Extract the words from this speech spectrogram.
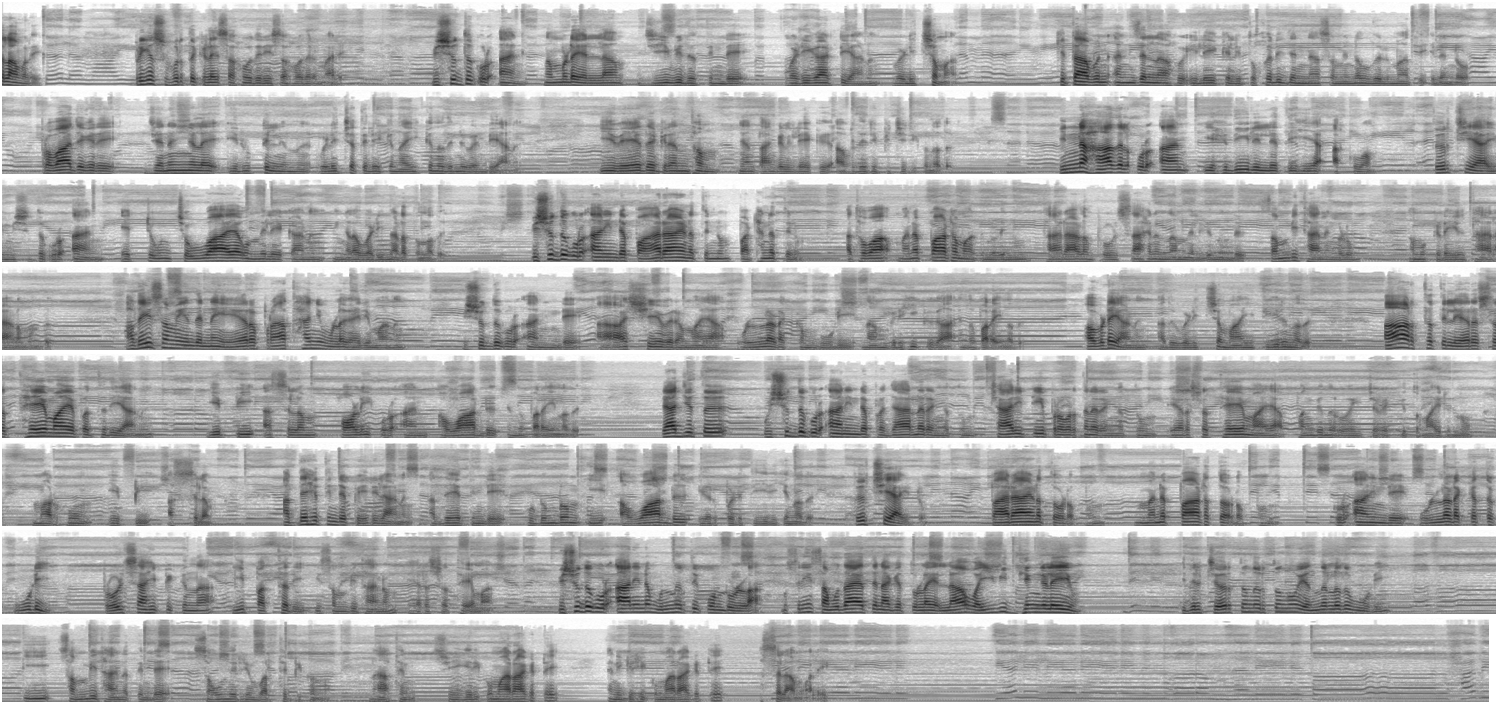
അസ്സാം വലൈക്കും പ്രിയ സുഹൃത്തുക്കളെ സഹോദരി സഹോദരന്മാരെ വിശുദ്ധ ഖുർആൻ നമ്മുടെ എല്ലാം ജീവിതത്തിന്റെ വഴികാട്ടിയാണ് വെളിച്ചമാണ്. കിതാബുൻ അൻസൽനാഹു ഇലൈക്കലി തുഹരിജന്നാസമിനുൽമാത്തി ഇലന്നോ പ്രവാചകരെ ജനങ്ങളെ ഇരുട്ടിൽ നിന്ന് വെളിച്ചത്തിലേക്ക് നയിക്കുന്നതിന് വേണ്ടിയാണ് ഈ വേദഗ്രന്ഥം ഞാൻ താങ്കളിലേക്ക് അവതരിപ്പിച്ചിരിക്കുന്നത്. ഇന്ന ഹാദൽ ഖുർആൻ യഹ്ദീലില്ലെത്തിഹിയ അക്വം. തീർച്ചയായും വിശുദ്ധ ഖുർആൻ ഏറ്റവും ചൊവ്വായ ഒന്നിലേക്കാണ് നിങ്ങളെ വഴി നടത്തുന്നത്. വിശുദ്ധ ഖുർആാനിന്റെ പാരായണത്തിനും പഠനത്തിനും അഥവാ മനഃപ്പാഠമാക്കുന്നതിനും ധാരാളം പ്രോത്സാഹനം നാം നൽകുന്നുണ്ട്. സംവിധാനങ്ങളും നമുക്കിടയിൽ ധാരാളമുണ്ട്. അതേസമയം തന്നെ ഏറെ പ്രാധാന്യമുള്ള കാര്യമാണ് വിശുദ്ധ ഖുർആാനിന്റെ ആശയപരമായ ഉള്ളടക്കം കൂടി നാം ഗ്രഹിക്കുക എന്ന് പറയുന്നത്. അവിടെയാണ് അത് വെളിച്ചമായി തീരുന്നത്. ആ അർത്ഥത്തിൽ ഏറെ ശ്രദ്ധേയമായ പദ്ധതിയാണ് A P Aslam holy Quran award എന്ന് പറയുന്നത്. രാജ്യത്ത് വിശുദ്ധ ഖുർആാനിന്റെ പ്രചാരണ രംഗത്തും ചാരിറ്റി പ്രവർത്തന രംഗത്തും ഏറെ ശ്രദ്ധേയമായ പങ്ക് നിർവഹിച്ച വ്യക്തിത്വമായിരുന്നു മർഹൂം എ പി അസ്ലം. അദ്ദേഹത്തിന്റെ പേരിലാണ് അദ്ദേഹത്തിന്റെ കുടുംബം ഈ അവാർഡ് ഏർപ്പെടുത്തിയിരിക്കുന്നത്. തീർച്ചയായിട്ടും പാരായണത്തോടൊപ്പം മനഃപ്പാഠത്തോടൊപ്പം ഖുർആാനിന്റെ ഉള്ളടക്കത്തെ കൂടി പ്രോത്സാഹിപ്പിക്കുന്ന ഈ പദ്ധതി ഈ സംവിധാനം ഏറെ ശ്രദ്ധേയമാണ്. വിശുദ്ധ ഖുർആാനിനെ മുൻനിർത്തിക്കൊണ്ടുള്ള മുസ്ലിം സമുദായത്തിനകത്തുള്ള എല്ലാ വൈവിധ്യങ്ങളെയും ഇതിൽ ചേർത്ത് നിർത്തുന്നു എന്നുള്ളത് കൂടി ഈ സംവിധാനത്തിന്റെ സൗന്ദര്യം വർദ്ധിപ്പിക്കുന്നു. നാഥൻ സ്വീകരിക്കുമാറാകട്ടെ അനുഗ്രഹിക്കുമാറാകട്ടെ. അസ്സലാമു അലൈക്കും. হবে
